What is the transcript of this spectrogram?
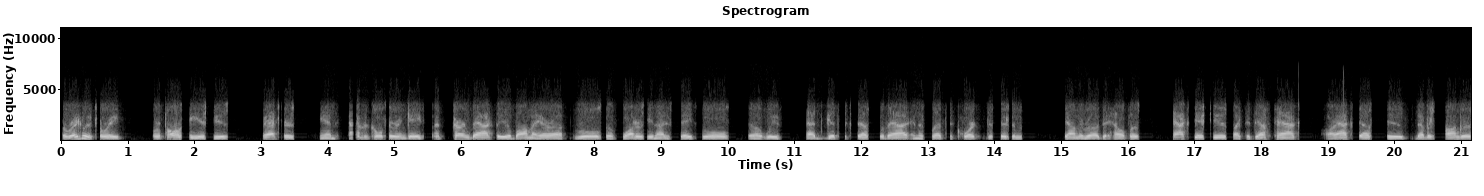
or regulatory or policy issues, ranchers and agriculture engagement turned back the Obama era rules of Waters the United States rules. So we've had good success with that, and it's led to court decisions down the road that help us. Tax issues like the death tax, our access to members of Congress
